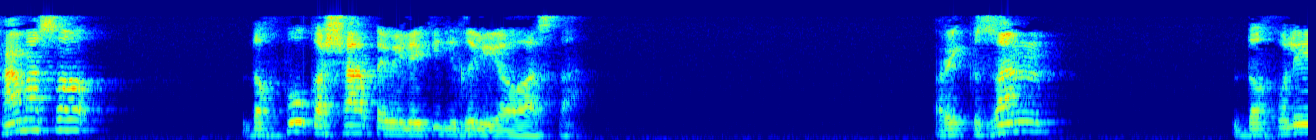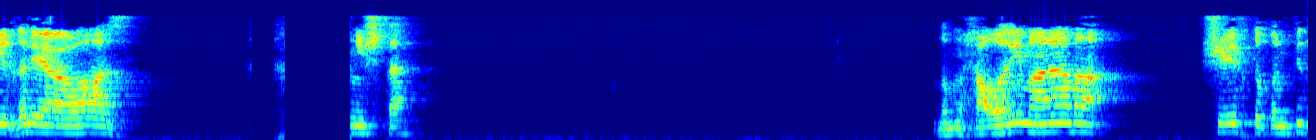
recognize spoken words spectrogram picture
حمس د خپو کشار ته ویل کېږي غلي اواز ته رکزن د خلی غلي اواز نشته د محاورې معنا دا شیخ تپنپیر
